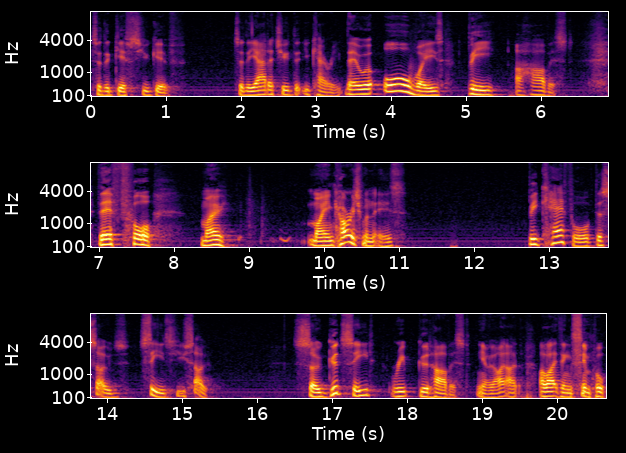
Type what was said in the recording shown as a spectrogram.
to the gifts you give to the attitude that you carry. There will always be a harvest. Therefore, my, my encouragement is be careful of the sows, seeds you sow. Sow good seed, reap good harvest. You know, I, I, I like things simple.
